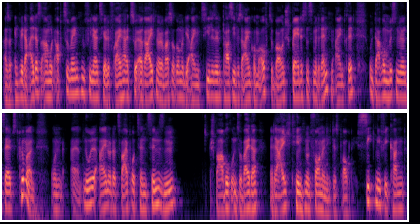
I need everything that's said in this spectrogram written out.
also entweder Altersarmut abzuwenden, finanzielle Freiheit zu erreichen oder was auch immer die eigenen Ziele sind, passives Einkommen aufzubauen, spätestens mit Renteneintritt. Und darum müssen wir uns selbst kümmern. Und äh, 0, 1 oder 2 Prozent Zinsen Sparbuch und so weiter, reicht hinten und vorne nicht. Es braucht signifikant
